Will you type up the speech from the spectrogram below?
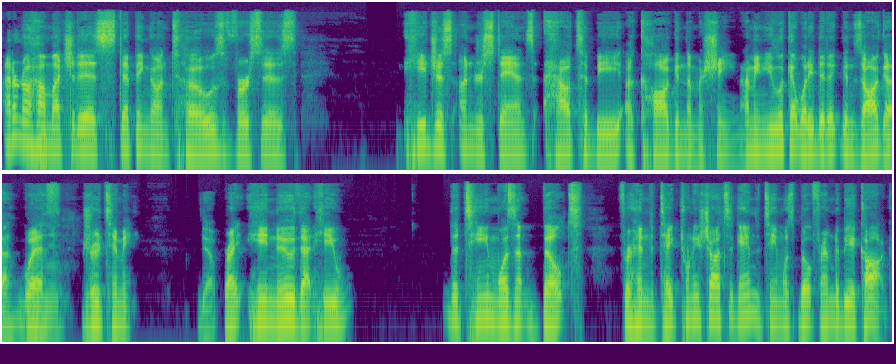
I don't know how much it is stepping on toes versus he just understands how to be a cog in the machine. I mean, you look at what he did at Gonzaga with Mhm. Drew Timme. Right. He knew that he, the team wasn't built for him to take 20 shots a game. The team was built for him to be a cog.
